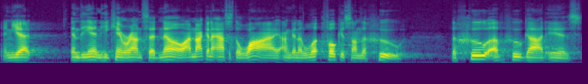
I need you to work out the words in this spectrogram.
And yet, in the end, he came around and said, No, I'm not going to ask the why. I'm going to focus on the who, the who of who God is.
